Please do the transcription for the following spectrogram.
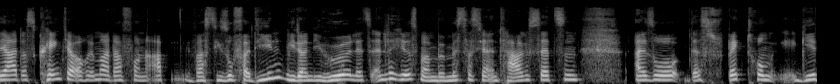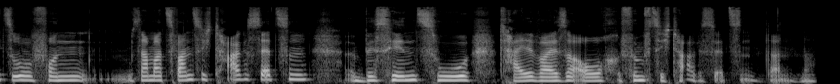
Ja, das hängt ja auch immer davon ab, was die so verdienen, wie dann die Höhe letztendlich ist. Man bemisst das ja in Tagessätzen. Also das Spektrum geht so von, sag mal, 20 Tagessätzen bis hin zu teilweise auch 50 Tagessätzen dann. Ne?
